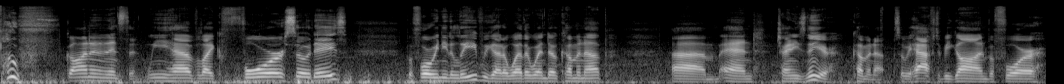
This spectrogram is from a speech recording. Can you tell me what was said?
poof, gone in an instant. We have like four or so days before we need to leave. We got a weather window coming up um, and Chinese New Year coming up. So we have to be gone before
